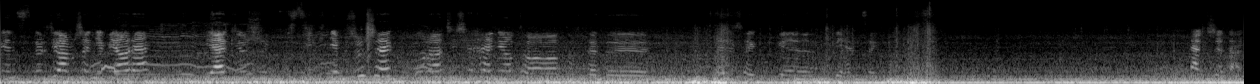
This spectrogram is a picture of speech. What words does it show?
więc stwierdziłam, że nie biorę. Jak już zniknie brzuszek, urodzi się Henio, to, to wtedy, wtedy sobie kupię więcej. Także tak.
